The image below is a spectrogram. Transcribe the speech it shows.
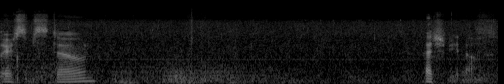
There's some stone. That should be enough.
